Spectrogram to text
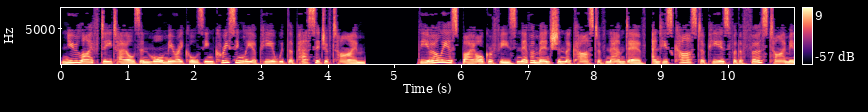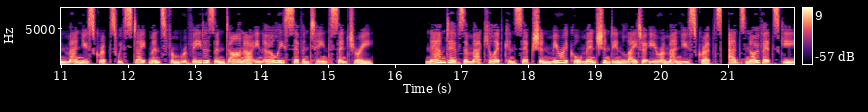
new life details and more miracles increasingly appear with the passage of time. The earliest biographies never mention the caste of Namdev, and his caste appears for the first time in manuscripts with statements from Ravidas and Dana in early 17th century. Namdev's Immaculate Conception miracle mentioned in later-era manuscripts, adds Novetzke,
